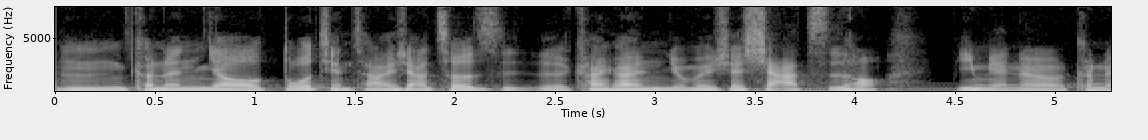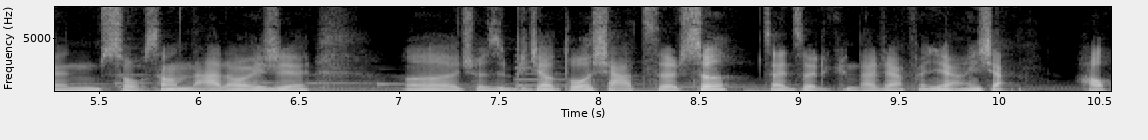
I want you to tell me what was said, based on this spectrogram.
嗯，可能要多检查一下车子，看看有没有一些瑕疵哈，避免呢可能手上拿到一些呃就是比较多瑕疵的车，在这里跟大家分享一下。好，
